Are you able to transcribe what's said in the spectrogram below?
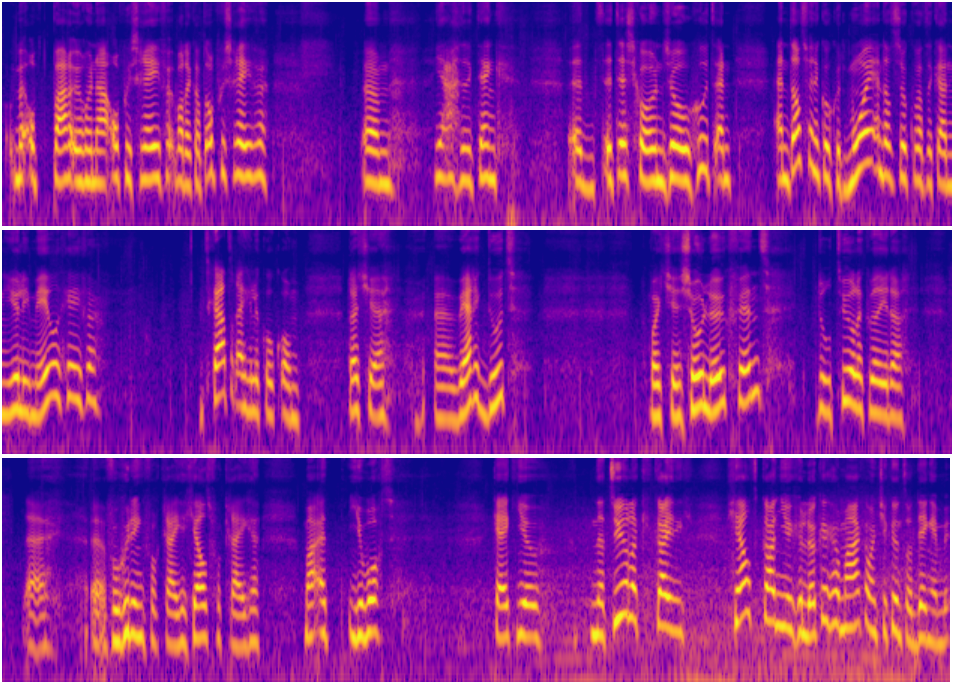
op een paar euro na opgeschreven, wat ik had opgeschreven. Um, ja, dus ik denk, het, het, is gewoon zo goed. En, en dat vind ik ook het mooie en dat is ook wat ik aan jullie mee wil geven. Het gaat er eigenlijk ook om dat je uh, werk doet wat je zo leuk vindt. Ik bedoel, tuurlijk wil je er uh, uh, vergoeding voor krijgen, geld voor krijgen. Maar het, je wordt, kijk, je, natuurlijk kan je, geld kan je gelukkiger maken, want je kunt er dingen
